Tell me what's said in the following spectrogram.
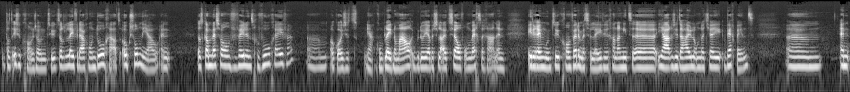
Dat is ook gewoon zo natuurlijk. Dat het leven daar gewoon doorgaat. Ook zonder jou. En dat kan best wel een vervelend gevoel geven. Um, ook al is het ja, compleet normaal. Ik bedoel, jij besluit zelf om weg te gaan. En iedereen moet natuurlijk gewoon verder met zijn leven. Ze gaan daar niet uh, jaren zitten huilen omdat jij weg bent. Um, en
